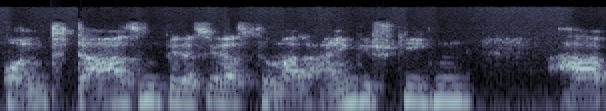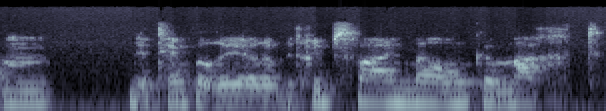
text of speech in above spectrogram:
Und da sind wir das erste Mal eingestiegen, haben eine temporäre Betriebsvereinbarung gemacht,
